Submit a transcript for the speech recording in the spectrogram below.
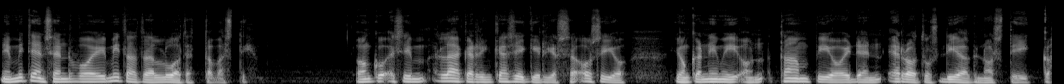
niin miten sen voi mitata luotettavasti? Onko esim. lääkärin käsikirjassa osio, jonka nimi on tampioiden erotusdiagnostiikka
